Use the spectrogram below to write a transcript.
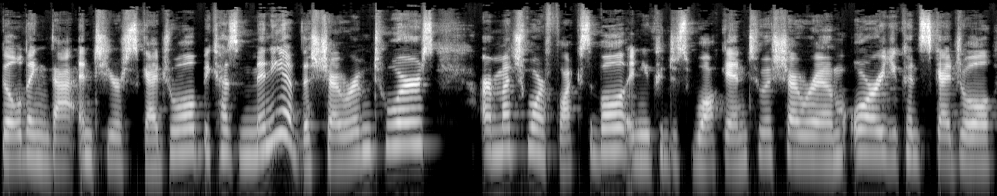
building that into your schedule because many of the showroom tours are much more flexible and you can just walk into a showroom or you can schedule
